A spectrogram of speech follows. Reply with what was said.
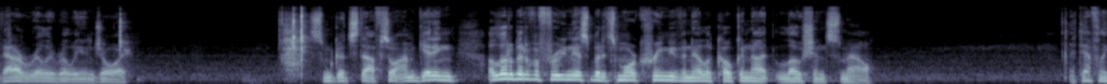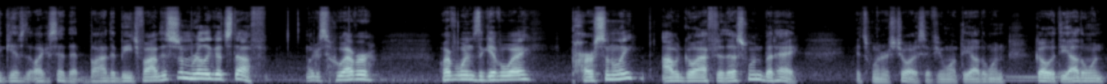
that I really, really enjoy. Some good stuff. So I'm getting a little bit of a fruitiness, but it's more creamy vanilla coconut lotion smell. It definitely gives it, like I said, that by the beach vibe. This is some really good stuff. Like I said, whoever, whoever wins the giveaway, personally, I would go after this one. But hey, it's winner's choice. If you want the other one, go with the other one.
